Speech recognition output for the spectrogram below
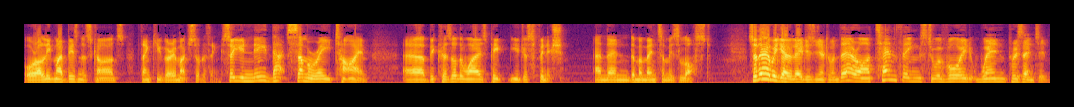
or I'll leave my business cards. Thank you very much, sort of thing. So you need that summary time, uh, because otherwise, people you just finish, and then the momentum is lost. So there we go, ladies and gentlemen. There are 10 things to avoid when presenting.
